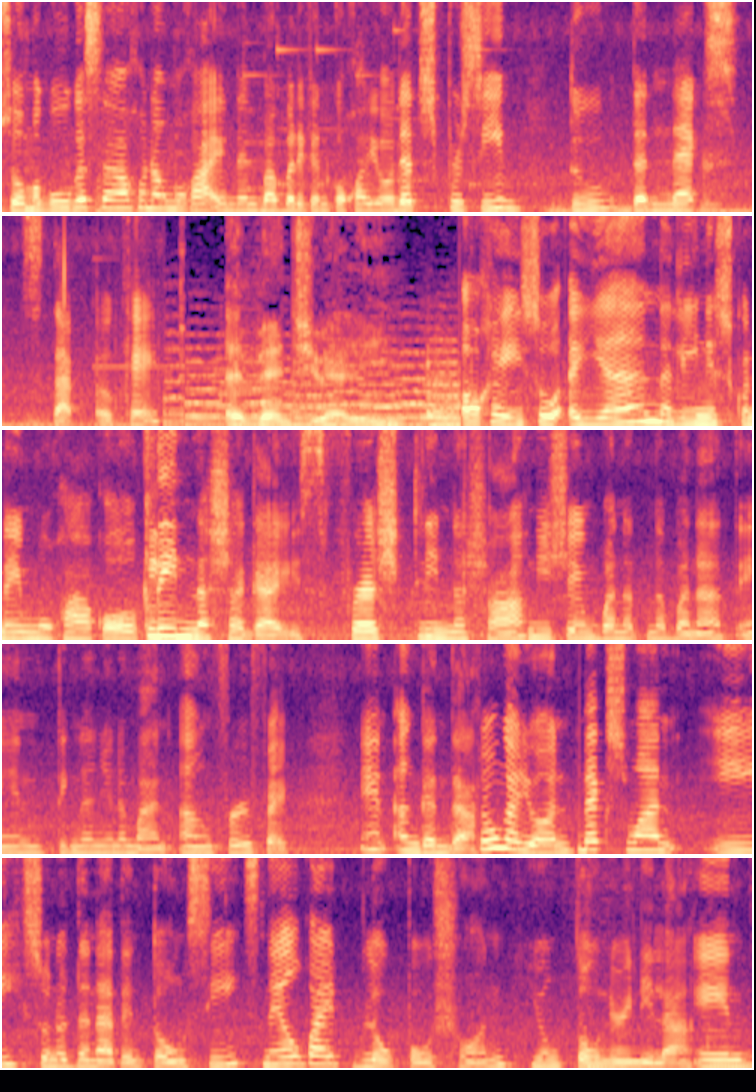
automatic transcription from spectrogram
So magugas lang ako ng mukha and then babalikan ko kayo. Let's proceed to the next step, okay? Eventually. Okay, so ayan, nalinis ko na yung mukha ko. Clean na siya, guys. Fresh clean na siya. Hindi siya yung banat na banat. And tingnan nyo naman, ang perfect And ang ganda. So ngayon, next one, isunod na natin tong si Snail White Glow Potion, yung toner nila. And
